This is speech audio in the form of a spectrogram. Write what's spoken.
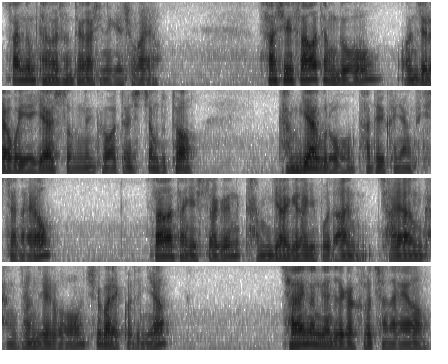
쌍금탕을 선택하시는 게 좋아요. 사실 쌍화탕도 언제라고 얘기할 수 없는 그 어떤 시점부터 감기약으로 다들 그냥 드시잖아요. 쌍화탕의 시작은 감기약이라기보단 자양강장제로 출발했거든요. 자양강장제가 그렇잖아요.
